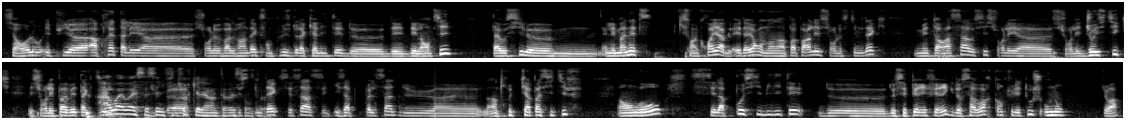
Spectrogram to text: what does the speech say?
C'est relou. Et puis euh, après, t'as les euh, sur le Valve Index, en plus de la qualité de, des, des lentilles, t'as aussi le, hum, les manettes qui sont incroyables. Et d'ailleurs, on n'en a pas parlé sur le Steam Deck, mais t'auras ça aussi sur les euh, sur les joysticks et sur les pavés tactiles. Ah ouais ouais, ça c'est une feature qui a l'air intéressante. Steam Deck, c'est ça. Ils appellent ça du un truc capacitif. En gros, c'est la possibilité de de ces périphériques de savoir quand tu les touches ou non. Tu vois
